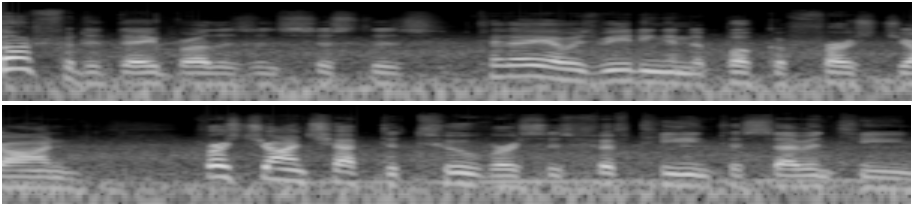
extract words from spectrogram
thought for the day, brothers and sisters. Today I was reading in the book of First John, First John chapter 2, verses 15 to 17,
